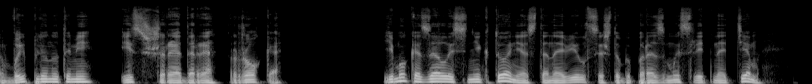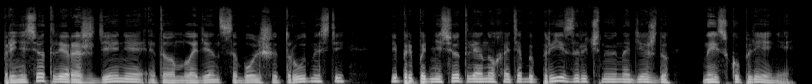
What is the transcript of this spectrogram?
выплюнутыми из шредера рока. Ему казалось, никто не остановился, чтобы поразмыслить над тем, принесет ли рождение этого младенца больше трудностей и преподнесет ли оно хотя бы призрачную надежду на искупление.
